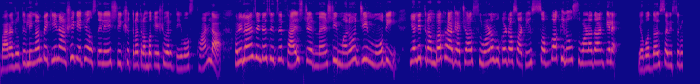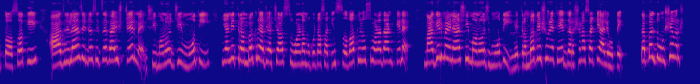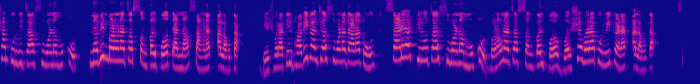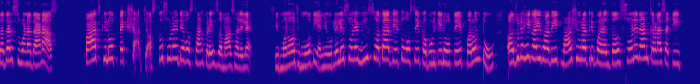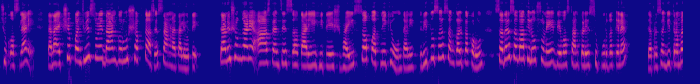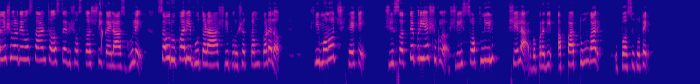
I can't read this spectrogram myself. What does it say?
बारा ज्योतिर्लिंगांपैकी नाशिक येथे असलेले श्री क्षेत्र त्र्यंबकेश्वर देवस्थानला रिलायन्स इंडस्ट्रीजचे व्हाईस चेअरमॅन श्री मनोजजी मोदी यांनी त्र्यंबक राजाच्या सुवर्ण मुकुटासाठी सव्वा किलो सुवर्णदान केलंय. याबद्दल सविस्तर वृत्त असं की आज रिलायन्स इंडस्ट्रीचे व्हाईस चेअरमॅन श्री मनोजजी मोदी यांनी त्र्यंबक राजाच्या सुवर्ण मुकुटासाठी सव्वा किलो सुवर्णदान केलंय. मागील महिन्यात श्री मनोज मोदी हे त्र्यंबकेश्वर येथे दर्शनासाठी आले होते. तब्बल दोनशे वर्षांपूर्वीचा सुवर्ण मुकुट नवीन बनवण्याचा संकल्प त्यांना सांगण्यात आला होता. देशभरातील भाविकांच्या सुवर्णदानातून साडेआठ किलोचा सुवर्ण मुकुट बनवण्याचा संकल्प वर्षभरापूर्वी करण्यात आला होता. सदर सुवर्णदानास पाच किलो पेक्षा जास्त सुने देवस्थानकडे जमा झालेले आहे. श्री मनोज मोदी यांनी उरलेले सोने मी स्वतः देतो असे कबूल केले होते. परंतु अजूनही काही भाविक महाशिवरात्रीपर्यंत सोने दान करण्यासाठी इच्छुक असल्याने त्यांना एकशे पंचवीस सोने दान करू शकता असे सांगण्यात आले होते. त्या अनुषंगाने आज त्यांचे सहकारी हितेश भाई सपत्नी घेऊन त्यांनी रीतसर संकल्प करून सदर सव्वा किलो सोने देवस्थानकडे सुपूर्द केले त्याप्रसंगी त्र्यंबकेश्वर देवस्थान ट्रस्टचे विश्वस्त श्री कैलास घुले सौ रुपाली भूतडा श्री पुरुषोत्तम कडल श्री मनोज थेटे श्री सत्यप्रिय शुक्ल श्री स्वप्नील शेलार व प्रदीप अप्पा तुंगार उपस्थित होते.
